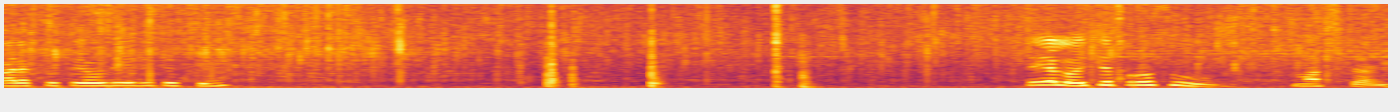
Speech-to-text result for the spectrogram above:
আর একটু তেল দিয়ে দিতেছি। তেল হয়েছে প্রচুর মাছটায়।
